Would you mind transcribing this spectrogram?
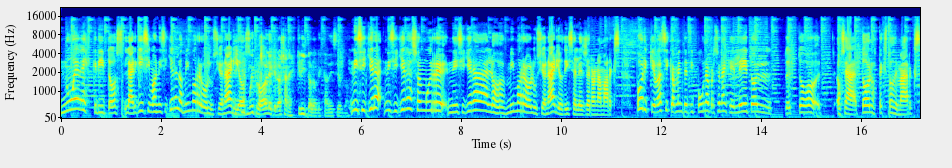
nueve escritos larguísimos, ni siquiera los mismos revolucionarios. es muy probable que lo hayan escrito lo que estás diciendo. Ni siquiera, ni siquiera son muy re- ni siquiera los mismos revolucionarios, dice leyeron a Marx. Porque básicamente, tipo, una persona que lee todo el, de todo, o sea, todos los textos de Marx,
